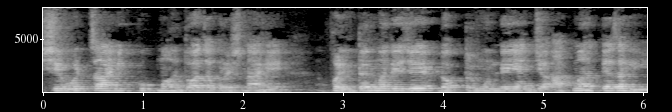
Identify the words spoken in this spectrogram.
शेवटचा आणि खूप महत्त्वाचा प्रश्न आहे. फलटणमध्ये जे डॉक्टर मुंडे यांची आत्महत्या झाली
